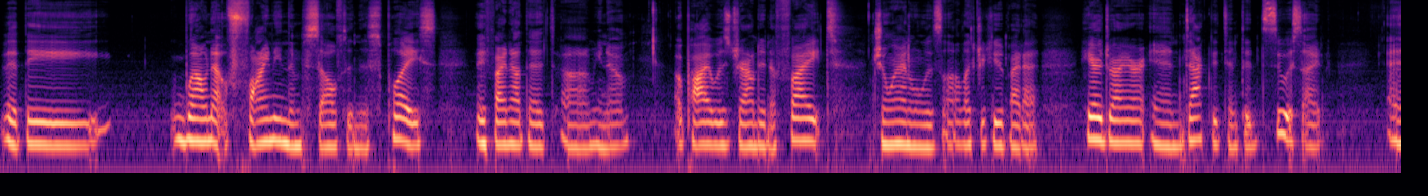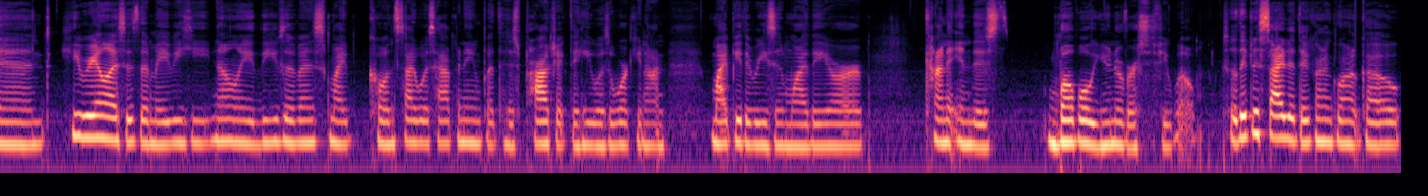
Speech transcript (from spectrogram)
that they wound up finding themselves in this place. They find out that um, you know Api was drowned in a fight. Joanna was electrocuted by a hair dryer, and Zac attempted suicide. And he realizes that maybe he not only these events might coincide what's happening, but his project that he was working on might be the reason why they are kind of in this bubble universe, if you will. So they decided they're going to go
